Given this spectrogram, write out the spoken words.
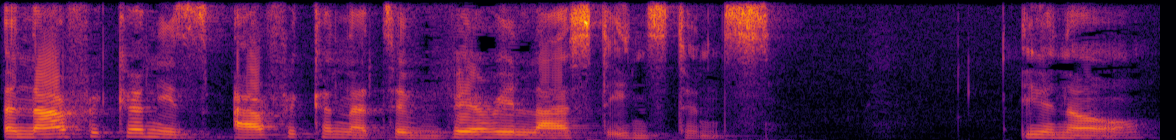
An African is African at the very last instance. You know,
